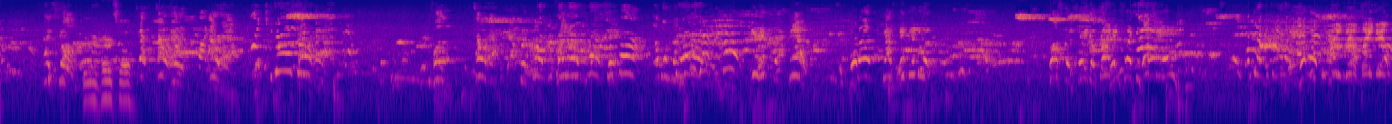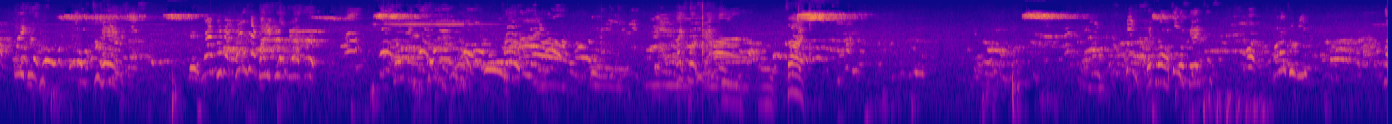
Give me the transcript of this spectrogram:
Nice job. Reversal. Jasper, power half. Power half. Power half. Hold. Power half, Right arm. Left. Elbow back. Your hips back. Now. Head up. Jasper, hip into it. Cross face. There you go. Drive it. seconds. Buddy drill. Buddy drill. Buddy drill. Two hands. Left, you got 10 seconds. Buddy drill, Jasper. Choking. Choking. Nice work, Jasper. Time. Take it off. Okay.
